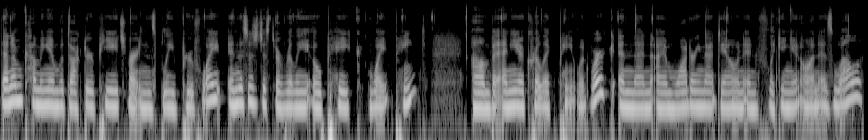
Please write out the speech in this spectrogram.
Then I'm coming in with Dr. P.H. Martin's Bleed Proof White, and this is just a really opaque white paint. Um, but any acrylic paint would work. And then I'm watering that down and flicking it on as well.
